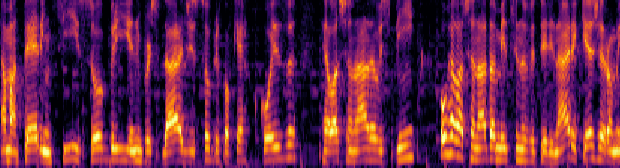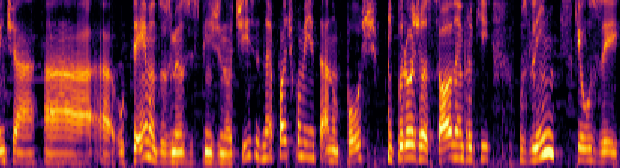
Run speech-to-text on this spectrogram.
a matéria em si, sobre a universidade, sobre qualquer coisa relacionada ao SPIN ou relacionada à medicina veterinária, que é geralmente a, a, a, o tema dos meus spins de notícias, né? Pode comentar no post. E por hoje é só. Lembro que os links que eu usei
